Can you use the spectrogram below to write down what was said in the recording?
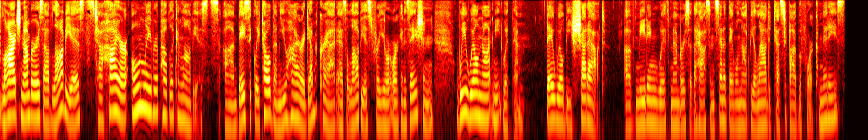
large numbers of lobbyists to hire only Republican lobbyists. Um, basically, told them, you hire a Democrat as a lobbyist for your organization, we will not meet with them. They will be shut out of meeting with members of the House and Senate. They will not be allowed to testify before committees.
